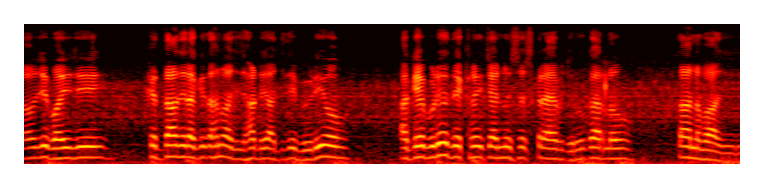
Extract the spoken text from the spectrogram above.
ਲਓ ਜੀ ਬਾਈ ਜੀ, ਕਿੱਦਾਂ ਦੀ ਲੱਗੀ ਤੁਹਾਨੂੰ ਅੱਜ ਸਾਡੀ ਅੱਜ ਦੀ ਵੀਡੀਓ ਅੱਗੇ ਵੀਡੀਓ ਦੇਖਣ ਲਈ ਚੈਨਲ ਨੂੰ ਸਬਸਕ੍ਰਾਈਬ ਜ਼ਰੂਰ ਕਰ ਲਓ। ਧੰਨਵਾਦ ਜੀ।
